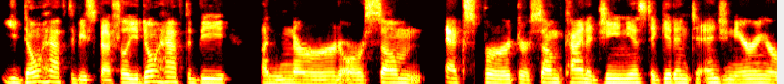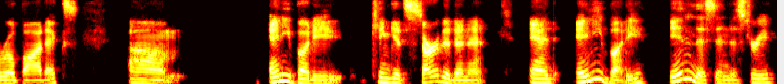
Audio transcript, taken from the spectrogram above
you don't have to be special. You don't have to be a nerd or some expert or some kind of genius to get into engineering or robotics. Um, anybody can get started in it, and anybody in this industry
